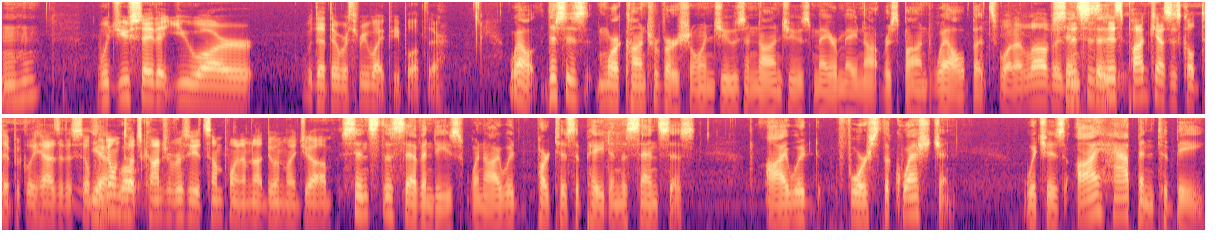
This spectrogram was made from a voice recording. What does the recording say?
Mhm. Would you say that you are that there were three white people up there? Well, this is more controversial, and Jews and non-Jews may or may not respond well. But That's what I love. This is the- this podcast is called Typically Hazardous. So if Yeah, we don't well- touch controversy at some point, I'm not doing my job. since the 70s, when I would participate in the census, I would force the question, which is I happen to be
